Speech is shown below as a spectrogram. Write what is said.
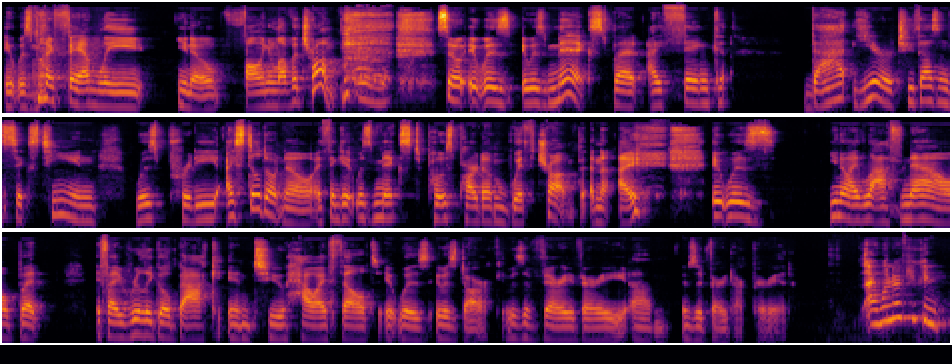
it was my family you know, falling in love with Trump. so it was it was mixed, but I think that year 2016 was pretty I still don't know. I think it was mixed postpartum with Trump and I it was you know, I laugh now, but if I really go back into how I felt, it was it was dark. It was a very very um, it was a very dark period. I wonder if you can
